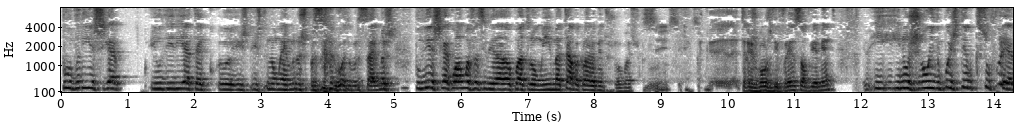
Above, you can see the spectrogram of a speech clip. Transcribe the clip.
poderia chegar eu diria até que isto, isto não é menosprezar o adversário, mas poderia chegar com alguma facilidade ao 4-1 e matava claramente o jogo. Acho sim, sim, sim. Três gols de diferença, obviamente. E, e não chegou e depois teve que sofrer.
